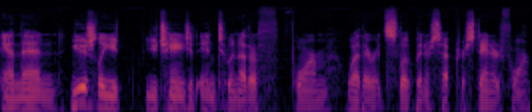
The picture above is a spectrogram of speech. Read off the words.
and then usually you, you change it into another form, whether it's slope-intercept or standard form.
